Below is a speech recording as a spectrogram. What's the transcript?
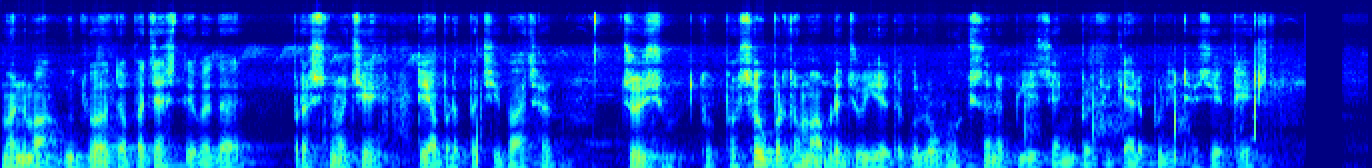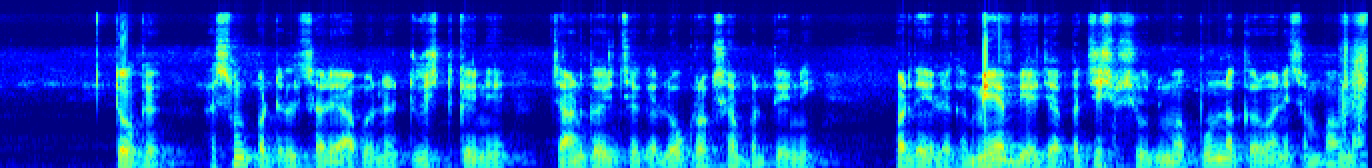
મનમાં ઉદ્ભવતા પચાસથી વધારે પ્રશ્નો છે તે આપણે પછી પાછળ જોઈશું. તો સૌપ્રથમ આપણે જોઈએ તો કે લોકરક્ષણ પીએસઆઈની ભરતી ક્યારે પૂરી થશે તે. તો કે હસમુખ પટેલ સરે આપણને ટ્વિસ્ટ કહીને જાણ કરી છે કે લોકરક્ષણ ભરતીની, ભરતી એટલે કે મે બે હજાર પચીસ સુધીમાં પૂર્ણ કરવાની સંભાવના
